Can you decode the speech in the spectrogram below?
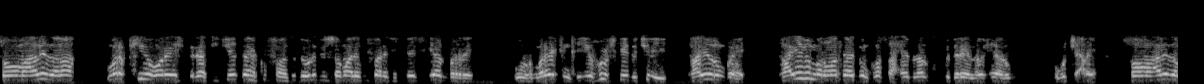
soomaalidana markii hore istiraatiijiyadda ay ku faanto dowladdii soomaaliya ku faani jirtay siyaad barre uu maraykanka iyo ruushkeeda jirayay taayadun bahay taayadun baan maanta adduunka la saaxiibnaan ku bedelayna wixii aan ugu jeclayn soomaalida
